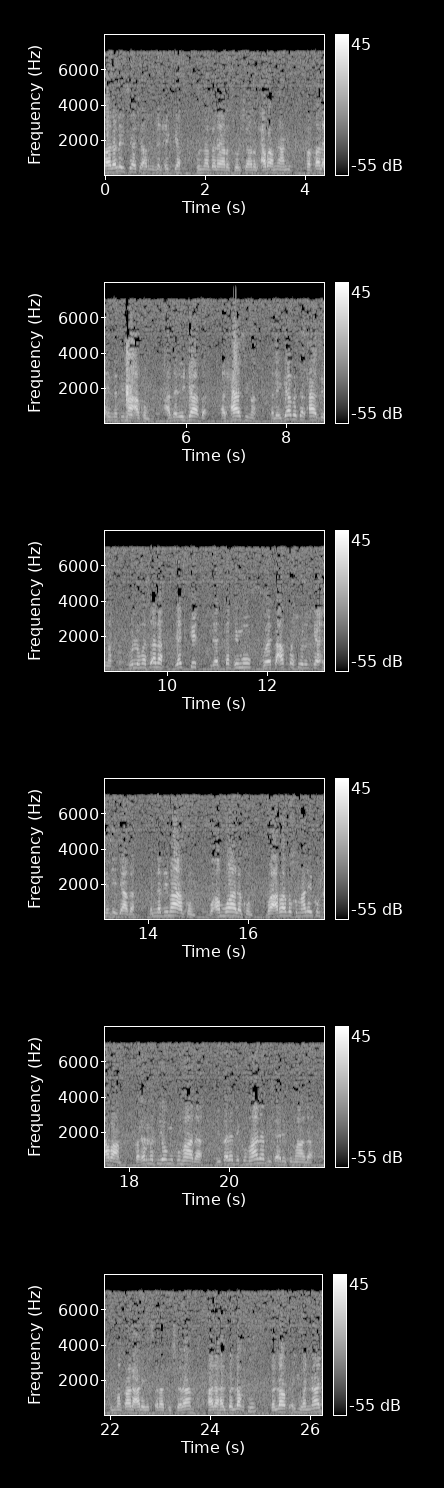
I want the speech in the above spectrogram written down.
قال ليس يا شهر ذي الحجة. قلنا بلى يا رسول شهر الحرام يعني. فقال إن دماءكم. هذا الإجابة الحاسمة. الإجابة الحاسمة. كل مسألة يسكت ليستفهموا ويتعطشوا للإجابة. إن دماءكم وأموالكم وأعراضكم عليكم حرام. كحرمه يومكم هذا. في بلدكم هذا في شهركم هذا. ثم قال عليه الصلاة والسلام ألا هل بلغت بلغت أيها الناس.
